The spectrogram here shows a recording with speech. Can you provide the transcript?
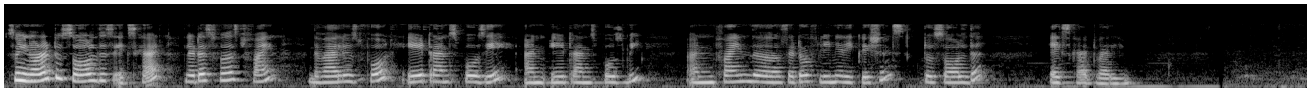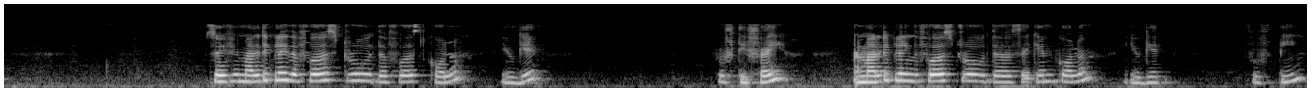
So in order to solve this x hat, let us first find the values for A transpose A and A transpose B and find the set of linear equations to solve the x hat value. So if you multiply the first row with the first column, you get 55 and multiplying the first row with the second column, you get 15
